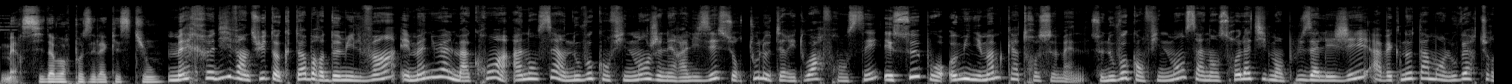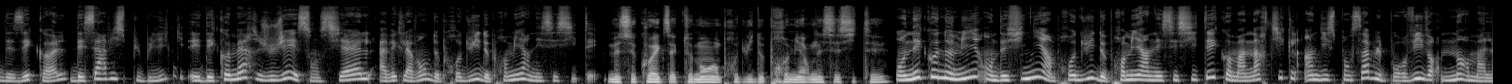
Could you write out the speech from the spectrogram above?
Merci d'avoir posé la question. Mercredi 28 octobre 2020, Emmanuel Macron a annoncé un nouveau confinement généralisé sur tout le territoire français, et ce pour au minimum 4 semaines. Ce nouveau confinement s'annonce relativement plus allégé, avec notamment l'ouverture des écoles, des services publics et des commerces jugés essentiels, avec la vente de produits de première nécessité. Mais c'est quoi exactement un produit de première nécessité? En économie, on définit un produit de première nécessité comme un article indispensable pour vivre normalement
